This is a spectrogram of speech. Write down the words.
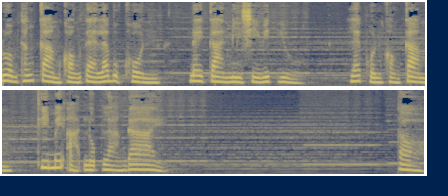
รวมทั้งกรรมของแต่ละบุคคลในการมีชีวิตอยู่ และผลของกรรมที่ไม่อาจลบล้างได้ ตอบ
